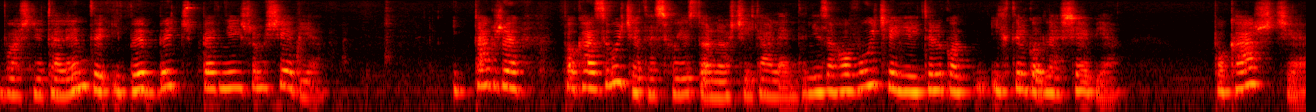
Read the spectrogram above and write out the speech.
właśnie talenty i by być pewniejszym siebie. I także pokazujcie te swoje zdolności i talenty. Nie zachowujcie jej tylko, ich tylko dla siebie. Pokażcie,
